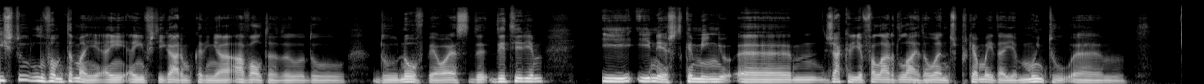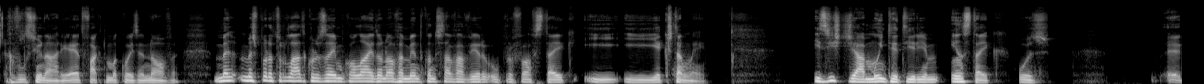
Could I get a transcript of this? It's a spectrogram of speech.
isto levou-me também a, a, investigar um bocadinho à, à volta do, do, do, novo POS de, de Ethereum e, e, neste caminho uh, já queria falar de Lido antes, porque é uma ideia muito uh, revolucionária, é de facto uma coisa nova. Mas, mas por outro lado, cruzei-me com Lido novamente quando estava a ver o Proof of Stake e, e a questão é: existe já muito Ethereum em stake hoje. Eh,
